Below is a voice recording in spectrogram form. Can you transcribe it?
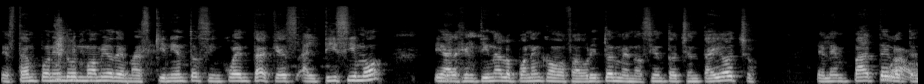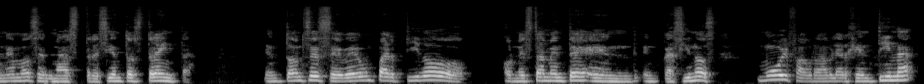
Están poniendo un momio de más 550, que es altísimo, y Argentina lo ponen como favorito en menos 188. El empate lo tenemos en más 330. Entonces se ve un partido, honestamente, en, en casinos muy favorable a Argentina.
